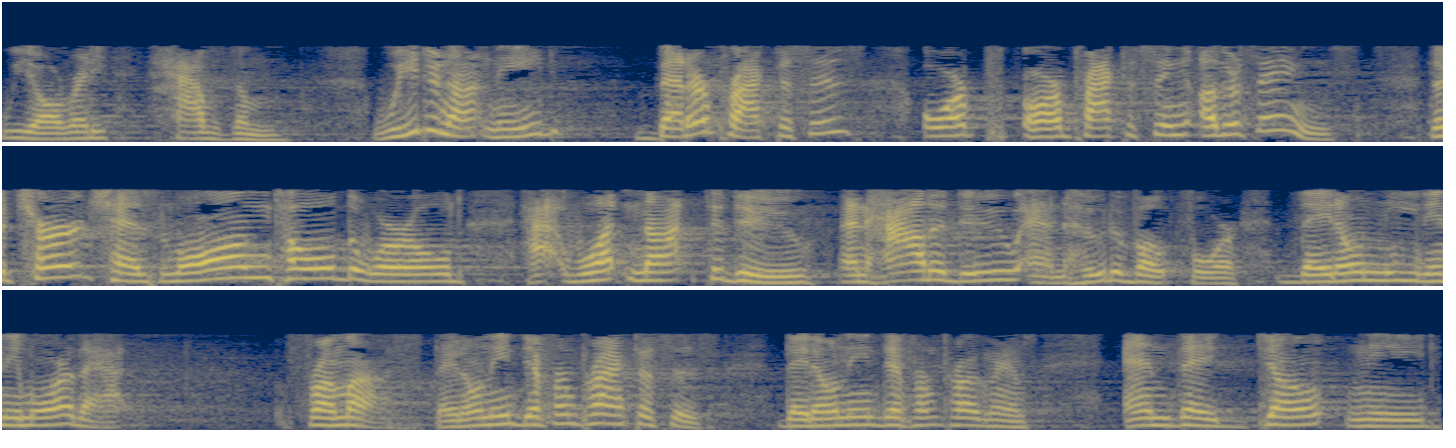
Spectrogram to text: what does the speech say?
We already have them. We do not need better practices or, or practicing other things. The church has long told the world what not to do and how to do and who to vote for. They don't need any more of that from us. They don't need different practices. They don't need different programs. And they don't need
